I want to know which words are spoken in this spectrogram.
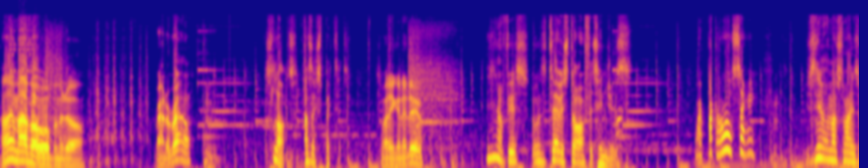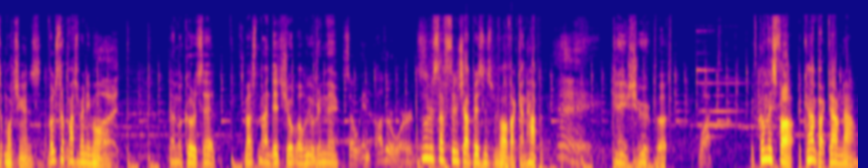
I think Malvo will open the door. Rattle, rattle. Hmm. It's locked, as expected. So what are you gonna do? Isn't it obvious? We're going to tear this door off its hinges. Wait, but the rules say You see that mastermind isn't watching us. Those don't matter anymore. But Let Makoto said. Master Man did show up while we were in there. So, in other words, We'll just have to finish our business before that can happen. Hey. Okay, sure, but what? we've come this far. We can't back down now.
